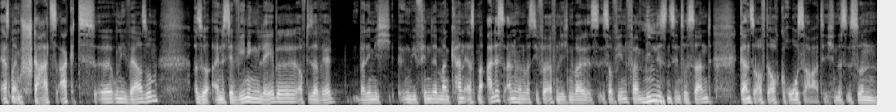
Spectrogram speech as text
erstmal im Staatsakt-Universum. also eines der wenigen Label auf dieser Welt, bei dem ich irgendwie finde, man kann erstmal alles anhören, was sie veröffentlichen, weil es ist auf jeden Fall mindestens interessant, ganz oft auch großartig. Und das ist so ein,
